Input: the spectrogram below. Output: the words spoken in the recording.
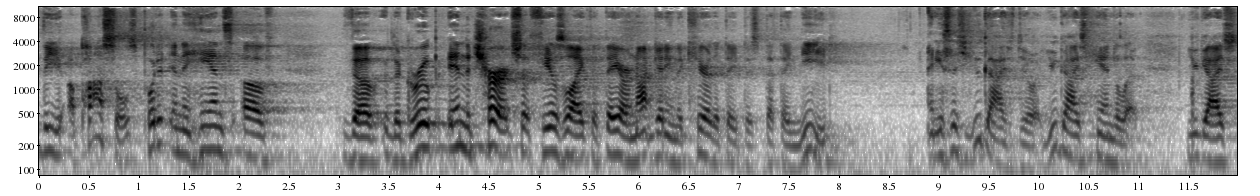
the apostles put it in the hands of the, the group in the church that feels like that they are not getting the care that they, that they need. And he says, You guys do it. You guys handle it. You guys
